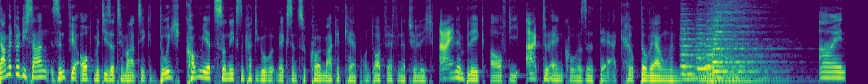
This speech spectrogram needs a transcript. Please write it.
Damit würde ich sagen, sind wir auch mit dieser Thematik durch. Kommen jetzt zur nächsten Kategorie, wechseln zu CoinMarketCap und dort werfen wir natürlich einen Blick auf die aktuellen Kurse der Kryptowährungen. Ein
